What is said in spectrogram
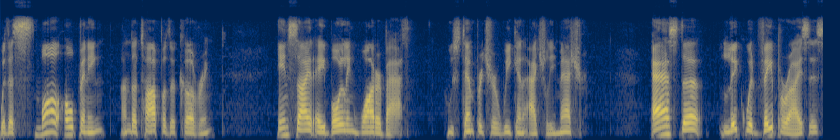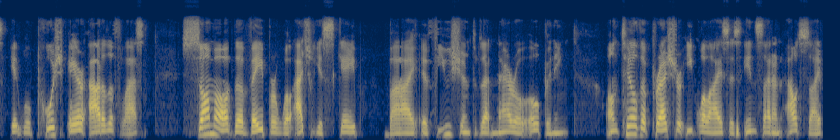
with a small opening on the top of the covering inside a boiling water bath whose temperature we can actually measure. As the liquid vaporizes, it will push air out of the flask. Some of the vapor will actually escape by effusion through that narrow opening until the pressure equalizes inside and outside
